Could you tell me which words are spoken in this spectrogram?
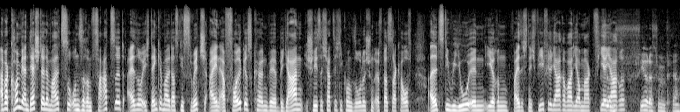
aber kommen wir an der Stelle mal zu unserem Fazit. Also ich denke mal, dass die Switch ein Erfolg ist, können wir bejahen. Schließlich hat sich die Konsole schon öfters verkauft als die Wii U in ihren, weiß ich nicht, wie viele Jahre war die am Markt? Vier Fünf, Jahre? Vier oder fünf, ja.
